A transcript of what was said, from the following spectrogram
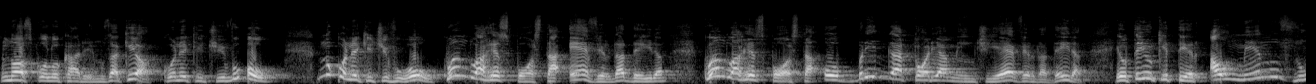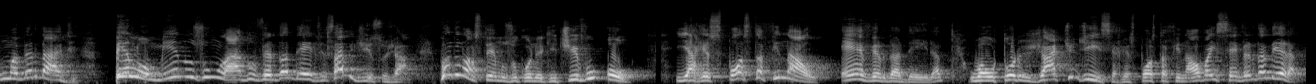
nós colocaremos aqui, ó, conectivo ou. No conectivo ou, quando a resposta é verdadeira, quando a resposta obrigatoriamente é verdadeira, eu tenho que ter ao menos uma verdade pelo menos um lado verdadeiro. Você sabe disso já. Quando nós temos o conectivo ou e a resposta final é verdadeira, o autor já te disse, a resposta final vai ser verdadeira.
